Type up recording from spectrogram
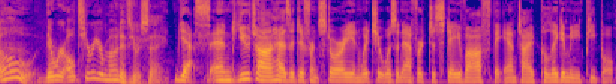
Oh, there were ulterior motives, you're saying? Yes. And Utah has a different story in which it was an effort to stave off the anti polygamy people.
